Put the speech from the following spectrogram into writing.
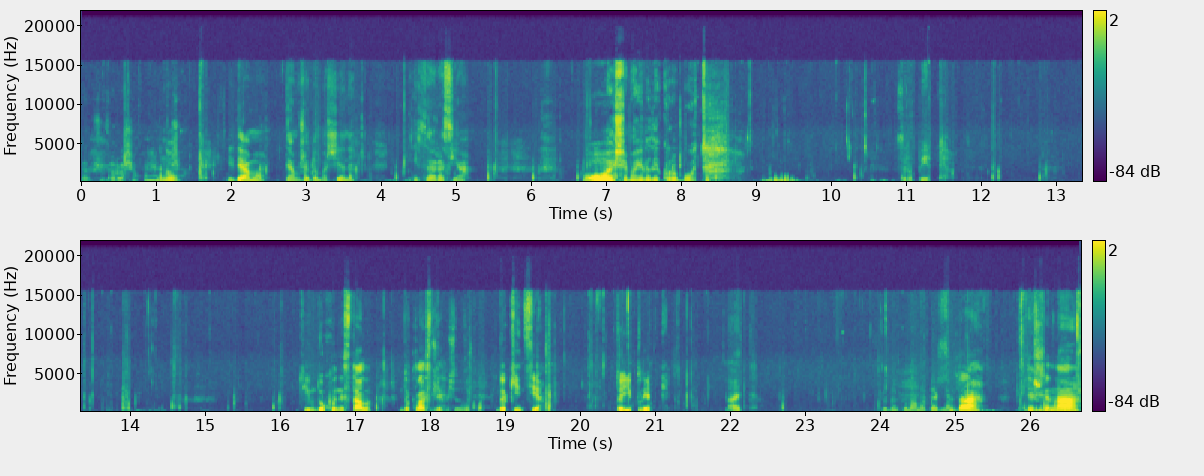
Так що хороше Ну, йдемо. Йдемо вже до машини. І зараз я. Ой, ще маю велику роботу. Зробити. Їм духу не стало докласти до кінця тої плитки. Знаєте, сюди тишина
